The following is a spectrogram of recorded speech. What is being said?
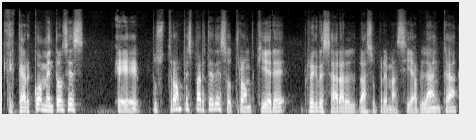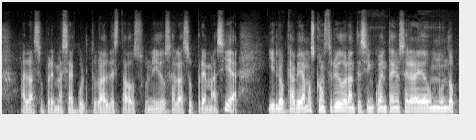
que carcome. Entonces, pues Trump es parte de eso, Trump quiere regresar a la supremacía blanca, a la supremacía cultural de Estados Unidos, a la supremacía y lo que habíamos construido durante 50 años era un mundo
